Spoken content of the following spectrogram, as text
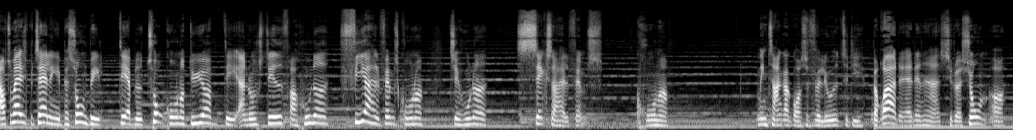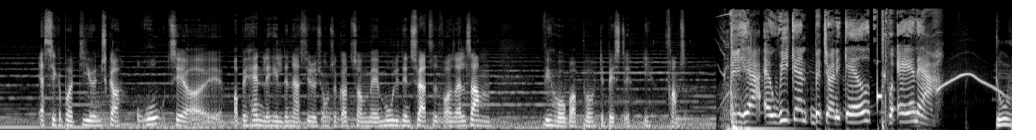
automatisk betaling i personbil, det er blevet 2 kroner dyrere. Det er nu steget fra 194 kroner til 196 kroner. Mine tanker går selvfølgelig ud til de berørte af den her situation, og jeg er sikker på, at de ønsker ro til at, øh, at behandle hele den her situation så godt som øh, muligt. Det er en svær tid for os alle sammen. Vi håber på det bedste i fremtiden. Det her er Weekend med Johnny Gade på ANR. Du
